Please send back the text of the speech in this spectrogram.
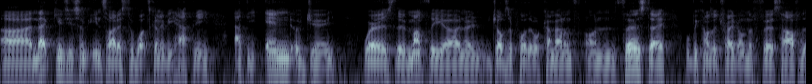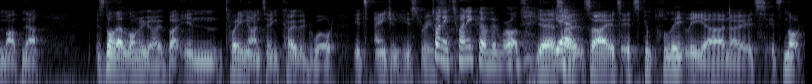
Uh, and that gives you some insight as to what's going to be happening at the end of June whereas the monthly uh, know, jobs report that will come out on, on Thursday will be concentrated on the first half of the month. Now, it's not that long ago, but in 2019 COVID world, it's ancient history. 2020 COVID world. Yeah, yeah. So, so it's it's completely uh, no, it's it's not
